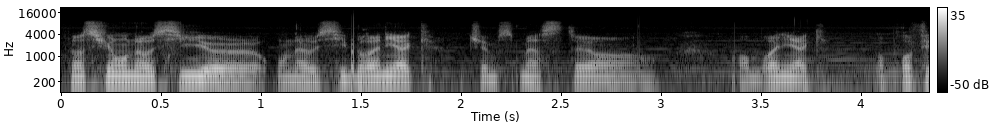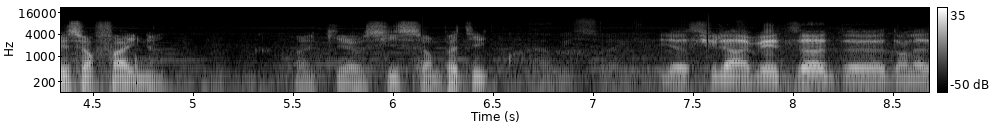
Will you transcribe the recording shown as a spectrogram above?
Enfin, si, on a aussi, euh, on a aussi Brainiac, James Master en, en Brainiac, en Professeur Fine, qui est aussi sympathique. quoi. Il y a aussi l'arrivée de Zod euh, dans la-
